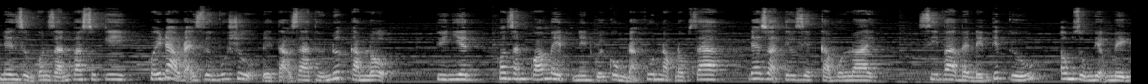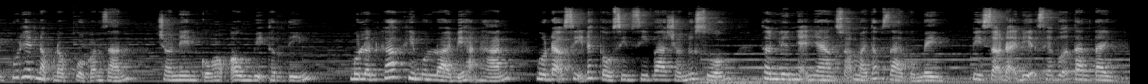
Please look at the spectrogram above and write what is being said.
nên dùng con rắn Vasuki khuấy đảo đại dương vũ trụ để tạo ra thứ nước cam lộ. Tuy nhiên, con rắn quá mệt nên cuối cùng đã phun nọc độc ra, đe dọa tiêu diệt cả một loài. Siva bèn đến tiếp cứu, ông dùng miệng mình hút hết nọc độc của con rắn, cho nên cổ họng ông bị thâm tím. Một lần khác khi môn loài bị hạn hán, một đạo sĩ đã cầu xin Siva cho nước xuống, thần liền nhẹ nhàng xõa mái tóc dài của mình, vì sợ đại địa sẽ vỡ tan tành,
